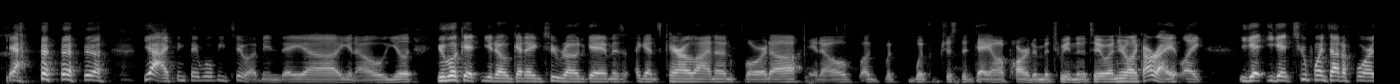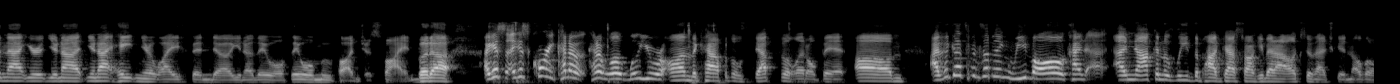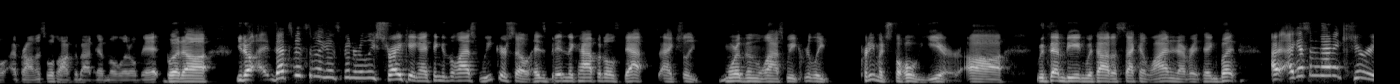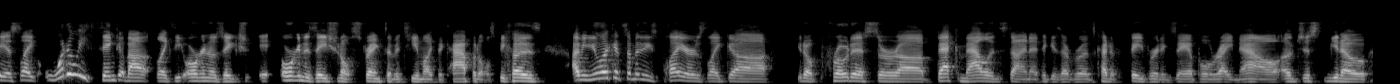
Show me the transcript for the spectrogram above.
Yeah. yeah, I think they will be too. I mean, they uh, you know, you you look at, you know, getting two road games against Carolina and Florida, you know, uh, with with just a day apart in between the two and you're like, all right, like you get you get 2 points out of 4 in that. You're you're not you're not hating your life and uh, you know, they will they will move on just fine. But uh I guess I guess Corey kind of kind of while, while you were on the Capitals depth a little bit. Um I think that's been something we've all kind of. I'm not going to lead the podcast talking about Alex Ovechkin, although I promise we'll talk about him a little bit. But uh, you know, that's been something that's been really striking. I think in the last week or so has been the Capitals' depth. Actually, more than the last week, really, pretty much the whole year. Uh, with them being without a second line and everything. But I, I guess I'm kind of curious, like, what do we think about like the organization organizational strength of a team like the Capitals? Because I mean, you look at some of these players, like. uh you know, Protas or uh, Beck Malenstyn, I think is everyone's kind of favorite example right now of just, you know,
